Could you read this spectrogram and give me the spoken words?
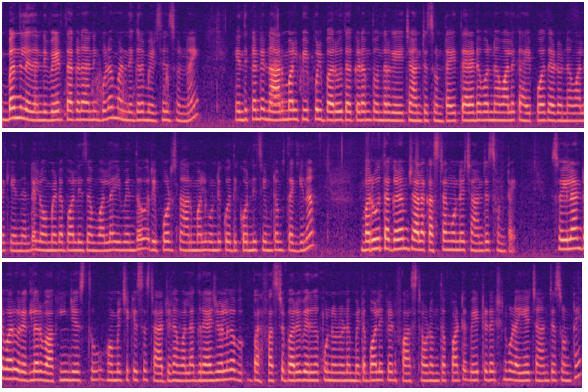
ఇబ్బంది లేదండి. వెయిట్ తగ్గడానికి కూడా మన దగ్గర మెడిసిన్స్ ఉన్నాయి. ఎందుకంటే నార్మల్ పీపుల్ బరువు తగ్గడం తొందరగా ఏ ఛాన్సెస్ ఉంటాయి. థైరాయిడ్ ఉన్న వాళ్ళకి హైపోథైరాయిడ్ ఉన్న వాళ్ళకి ఏంటంటే లో మెటబాలిజం వల్ల ఈవెన్ దో రిపోర్ట్స్ నార్మల్గా ఉండి కొద్ది కొన్ని సిమ్టమ్స్ తగ్గినా బరువు తగ్గడం చాలా కష్టంగా ఉండే ఛాన్సెస్ ఉంటాయి. సో ఇలాంటి వారు రెగ్యులర్ వాకింగ్ చేస్తూ హోమియో చికిత్స స్టార్ట్ చేయడం వల్ల గ్రాడ్యువల్గా ఫస్ట్ బరువు పెరగకుండా ఉండడం మెటబాలిక్ రేట్ ఫాస్ట్ అవడంతో పాటు వెయిట్ రిడక్షన్ కూడా అయ్యే ఛాన్సెస్ ఉంటాయి.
